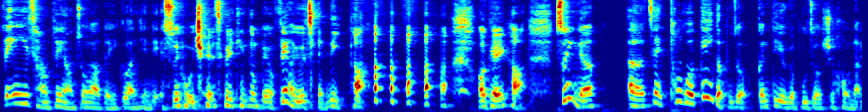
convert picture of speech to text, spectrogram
非常非常重要的一个关键点。所以我觉得这位听众朋友非常有潜力哈。OK 好，所以呢。呃，在通过第一个步骤跟第二个步骤之后呢，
